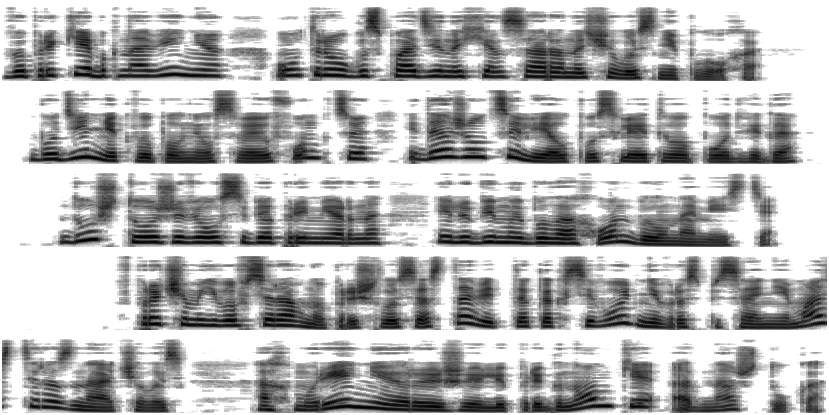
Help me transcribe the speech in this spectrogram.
Вопреки обыкновению, утро у господина Хенсара началось неплохо. Будильник выполнил свою функцию и даже уцелел после этого подвига. Душ тоже вел себя примерно, и любимый балахон был на месте. Впрочем, его все равно пришлось оставить, так как сегодня в расписании мастера значилось «Охмурение рыжей или пригномки — одна штука».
